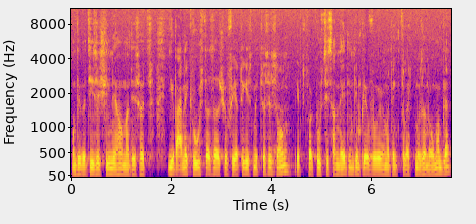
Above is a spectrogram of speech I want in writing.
Und über diese Schiene haben wir das halt. Ich habe auch nicht gewusst, dass er schon fertig ist mit der Saison. Ich habe zwar gewusst, sie sind nicht in dem Playoff, aber man denkt, vielleicht muss er noch bleiben.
